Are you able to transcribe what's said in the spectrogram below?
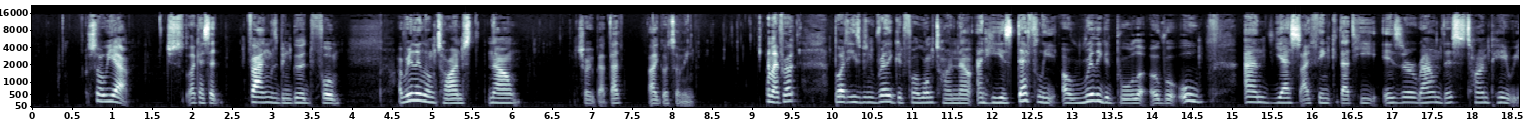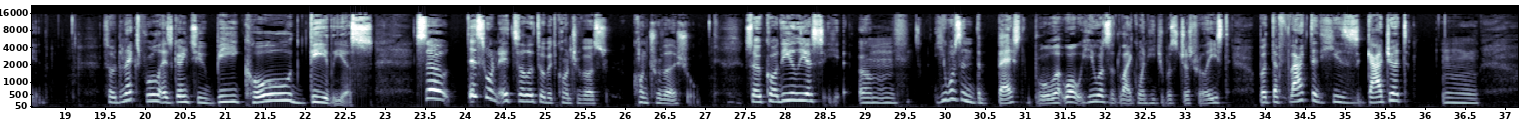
So yeah, just like I said, Fang's been good for a really long time now. Sorry about that. I got something in my throat. But he's been really good for a long time now, and he is definitely a really good brawler overall. And yes, I think that he is around this time period. So the next brawler is going to be Cordelius. So this one, it's a little bit controversial. Controversial. So Cordelius, um, he wasn't the best brawler. Well, he wasn't like when he was just released, but the fact that his gadget um,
